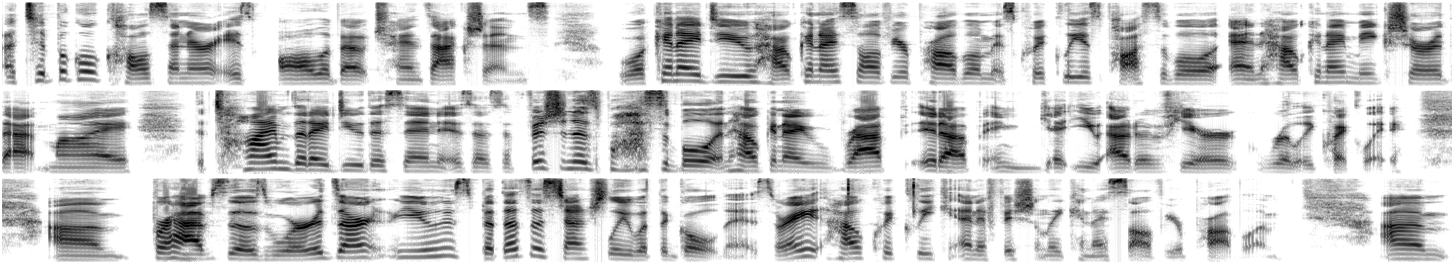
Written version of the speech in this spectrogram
a typical call center is all about transactions. What can I do? How can I solve your problem as quickly as possible? And how can I make sure that my the time that I do this in is as efficient as possible? And how can I wrap it up and get you out of here really quickly? Um, perhaps those words aren't used, but that's essentially what the goal is, right? How quickly and efficiently can I solve your problem? Um,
